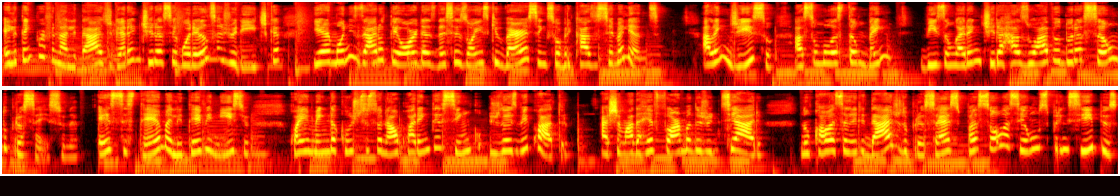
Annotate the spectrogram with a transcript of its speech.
Ele tem por finalidade garantir a segurança jurídica e harmonizar o teor das decisões que versem sobre casos semelhantes. Além disso, as súmulas também visam garantir a razoável duração do processo. Né? Esse sistema ele teve início com a Emenda Constitucional 45 de 2004, a chamada Reforma do Judiciário, no qual a celeridade do processo passou a ser um dos princípios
